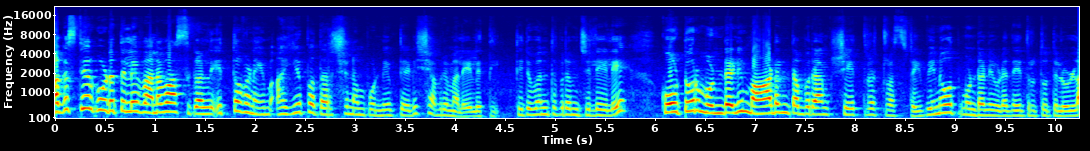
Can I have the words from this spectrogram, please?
അഗസ്ത്യർകൂടത്തിലെ വനവാസികൾ ഇത്തവണയും അയ്യപ്പ ദർശനം പുണ്യം തേടി ശബരിമലയിലെത്തി. തിരുവനന്തപുരം ജില്ലയിലെ കോട്ടൂർ മുണ്ടണി മാടൻ തമ്പുരാൻ ക്ഷേത്ര ട്രസ്റ്റി വിനോദ് മുണ്ടണിയുടെ നേതൃത്വത്തിലുള്ള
